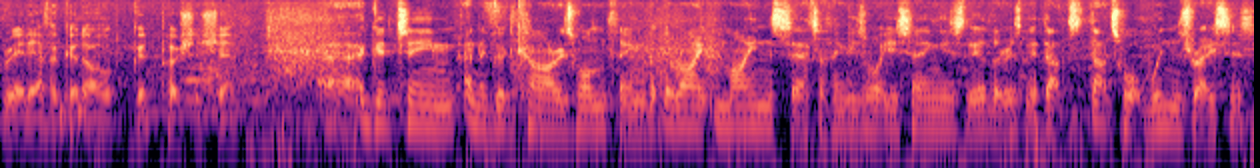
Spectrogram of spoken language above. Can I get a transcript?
really have a good old good push this year. Uh, a good team and a good car is one thing, but the right mindset, I think, is what you're saying is the other, isn't it? That's that's what wins races.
